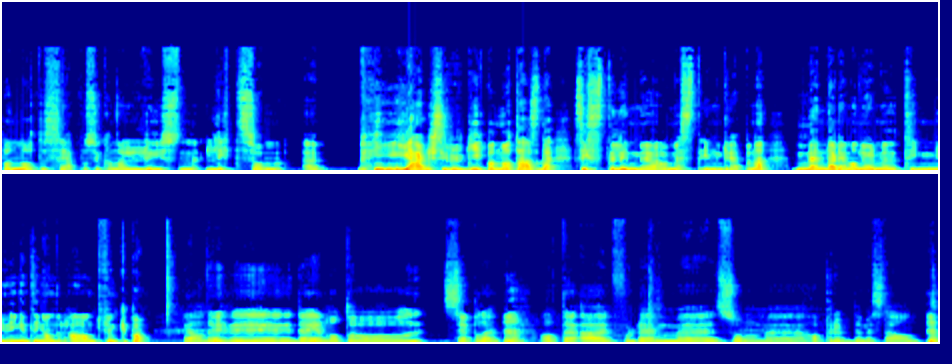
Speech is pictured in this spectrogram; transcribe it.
på en måte se på psykoanalysen litt som eh, hjernekirurgi, på en måte. Altså det er siste linje og mest inngrepende, men det er det man gjør med ting ingenting annet funker på. Ja, det, det er en måte å se på det. Ja. At det er for dem eh, som eh, har prøvd det meste annet. Ja.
